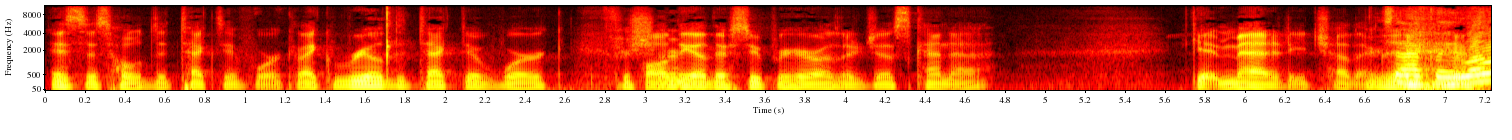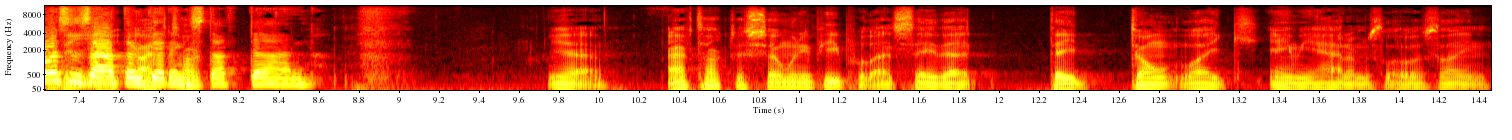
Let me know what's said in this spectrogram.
is this whole detective work, like real detective work For while sure. the other superheroes are just kind of getting mad at each other. Exactly. Lois is out there I've getting talked- stuff done. Yeah, I've talked to so many people that say that they don't like Amy Adams Lois Lane.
